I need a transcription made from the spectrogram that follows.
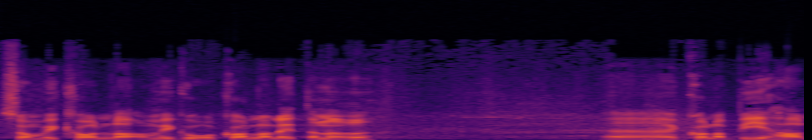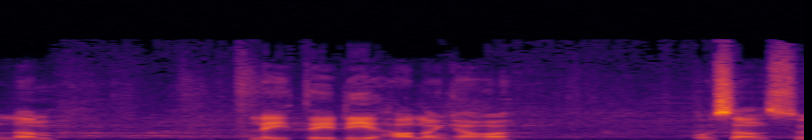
Så om vi, kollar, om vi går och kollar lite nu. Eh, kollar B-hallen. Lite i D-hallen kanske. Och sen så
